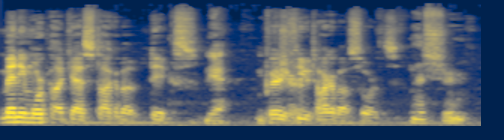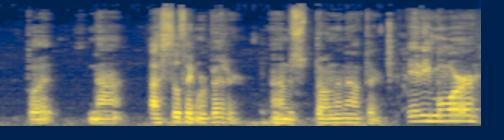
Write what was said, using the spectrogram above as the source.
Many more podcasts talk about dicks. Yeah. I'm Very sure. few talk about swords. That's true, but not. I still think we're better. I'm just throwing that out there. Any more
